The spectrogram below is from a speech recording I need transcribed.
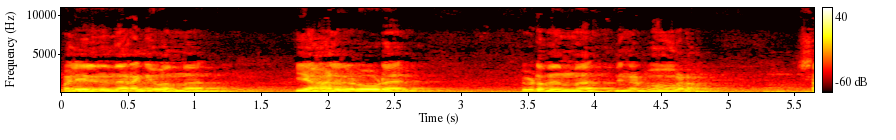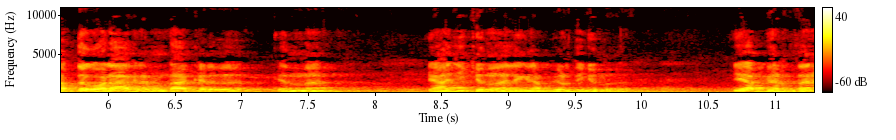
പള്ളിയിൽ നിന്ന് ഇറങ്ങി വന്ന് ഈ ആളുകളോട് ഇവിടെ നിന്ന് നിങ്ങൾ പോകണം ശബ്ദകോലാഹലം ഉണ്ടാക്കരുത് എന്ന് യാചിക്കുന്നത് അല്ലെങ്കിൽ അഭ്യർത്ഥിക്കുന്നത്. ഈ അഭ്യർത്ഥന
